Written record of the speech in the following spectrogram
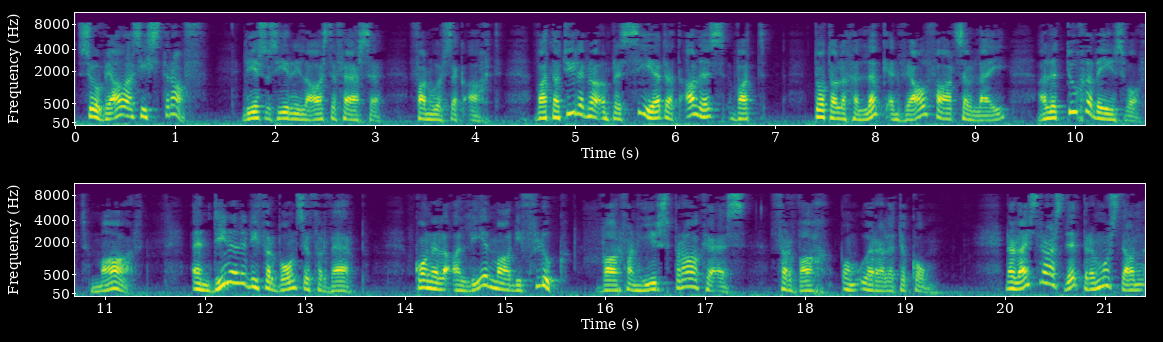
sowel as die straf lees ons hier in die laaste verse van hoofstuk 8 wat natuurlik nou impliseer dat alles wat tot hulle geluk en welvaart sou lei, hulle toegewens word. Maar indien hulle die verbond sou verwerp, kon hulle alleen maar die vloek waarvan hier sprake is verwag om oor hulle te kom. Nou luisteraars, dit bring ons dan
